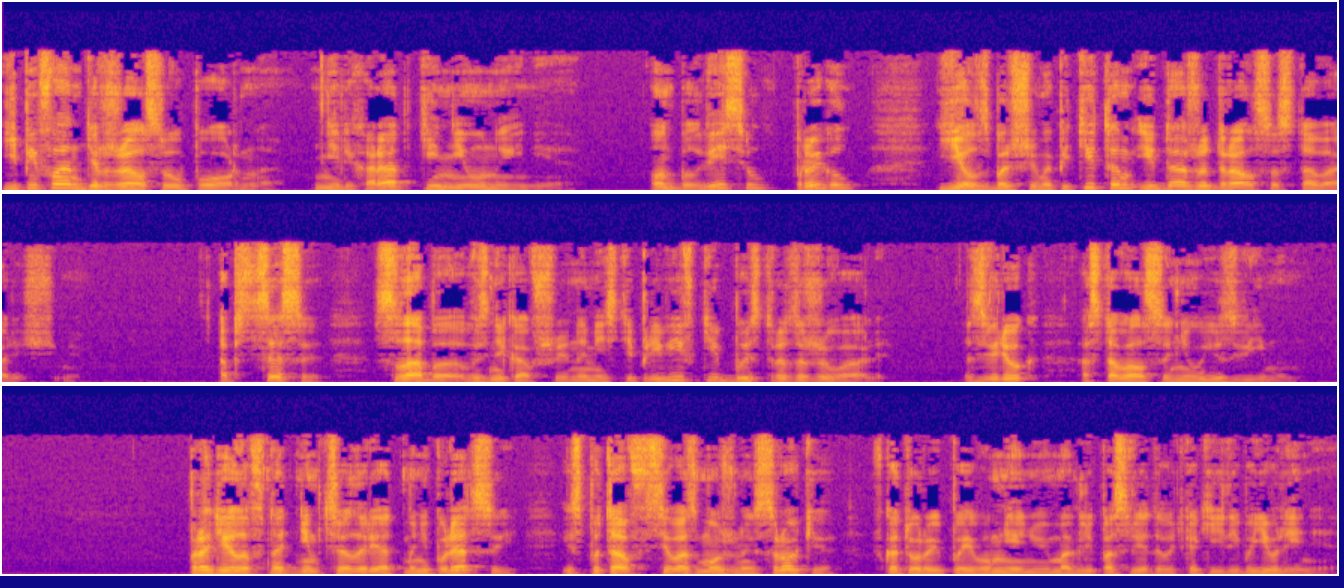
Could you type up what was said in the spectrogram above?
Епифан держался упорно, ни лихорадки, ни уныния. Он был весел, прыгал, ел с большим аппетитом и даже дрался с товарищами. Абсцессы, слабо возникавшие на месте прививки, быстро заживали. Зверек оставался неуязвимым. Проделав над ним целый ряд манипуляций, испытав всевозможные сроки, в которые, по его мнению, могли последовать какие-либо явления,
